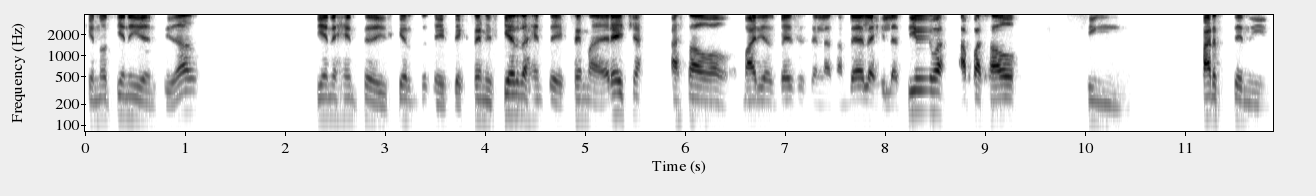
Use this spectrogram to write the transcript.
que no tiene identidad, tiene gente de, izquierda, de, extrema izquierda, gente de extrema derecha, ha estado varias veces en la Asamblea Legislativa, ha pasado sin parte ni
